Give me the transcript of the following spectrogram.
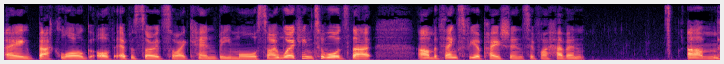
a backlog of episodes so I can be more so I'm working towards that um, but thanks for your patience if I haven't um,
